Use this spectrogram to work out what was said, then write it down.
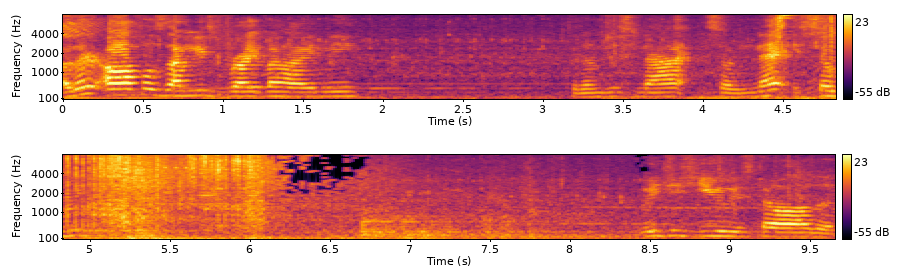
Are there awful zombies right behind me? But I'm just not. So net. So we just we just used all the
